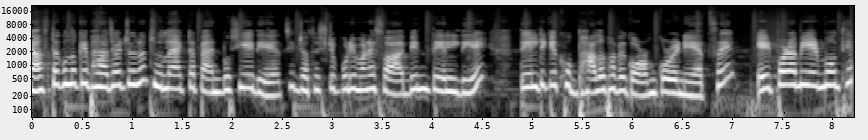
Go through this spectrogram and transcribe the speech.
নাস্তাগুলোকে ভাজার জন্য চুলায় একটা প্যান বসিয়ে দিয়েছি। যথেষ্ট পরিমাণে সয়াবিন তেল দিয়ে। তেলটিকে খুব ভালোভাবে গরম করে নিয়েছে। এরপর আমি এর মধ্যে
